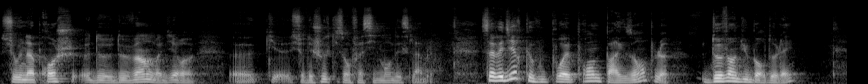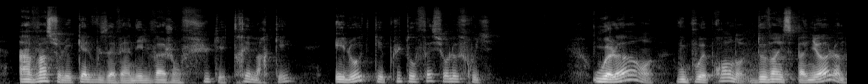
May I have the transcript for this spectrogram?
sur une approche de, vin, on va dire, euh, sur des choses qui sont facilement décelables. Ça veut dire que vous pourrez prendre par exemple deux vins du Bordelais, un vin sur lequel vous avez un élevage en fût qui est très marqué, et l'autre qui est plutôt fait sur le fruit. Ou alors, vous pouvez prendre deux vins espagnols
